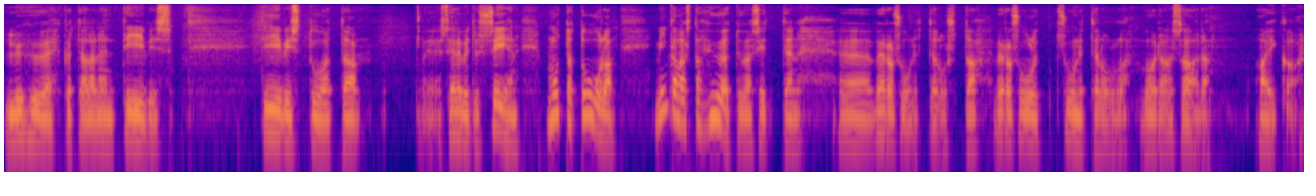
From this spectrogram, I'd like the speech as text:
lyhyehkö tällainen tiivis, tiivis tuota, selvitys siihen. Mutta Tuula, minkälaista hyötyä sitten verosuunnittelusta, verosuunnittelulla voidaan saada aikaan?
